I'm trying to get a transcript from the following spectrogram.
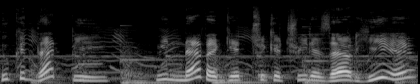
Who could that be? We never get trick or treaters out here.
